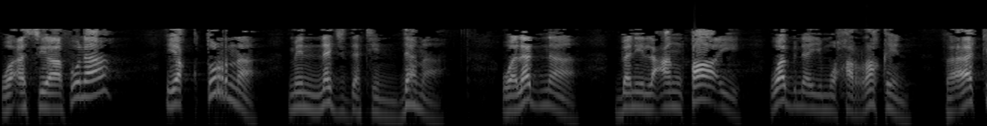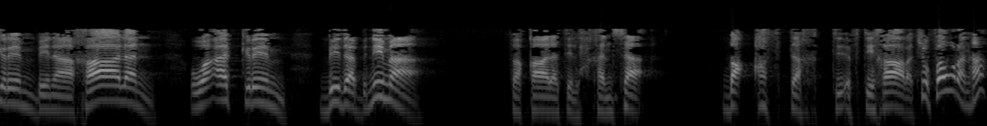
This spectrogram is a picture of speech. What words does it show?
وأسيافنا يقطرن من نجدة دما. ولدنا بني العنقاء وابني محرق فأكرم بنا خالا وأكرم بذا ابنما. فقالت الخنساء ضعفت افتخارك. شوف فورا ها؟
